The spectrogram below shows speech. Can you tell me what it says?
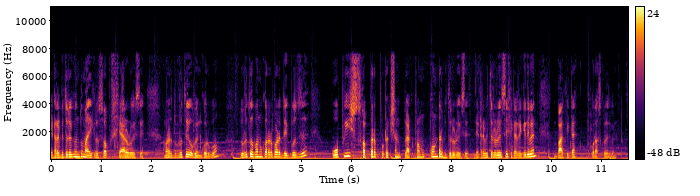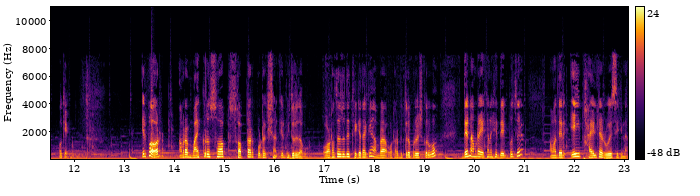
এটার ভিতরে কিন্তু মাইক্রোসফট শেয়ারও রয়েছে। আমরা দ্রুতই ওপেন করব। দ্রুত ওপেন করার পরে দেখব যে অফিস সফটওয়্যার প্রোটেকশন প্ল্যাটফর্ম কোনটার ভিতরে রয়েছে। যেটার ভিতরে রয়েছে সেটা রেখে দেবেন, বাকিটা ক্রাস করে দেবেন। ওকে এরপর আমরা মাইক্রোসফট সফটওয়্যার প্রোটেকশন এর ভিতরে যাব। ওটাতে যদি থেকে থাকে, আমরা ওটার ভিতরে প্রবেশ করব। দেন আমরা এখানে এসে দেখব যে আমাদের এই ফাইলটা রয়েছে কিনা।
